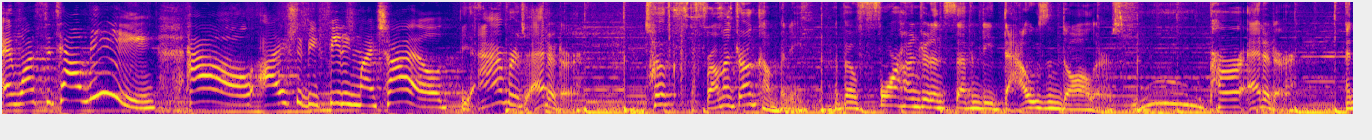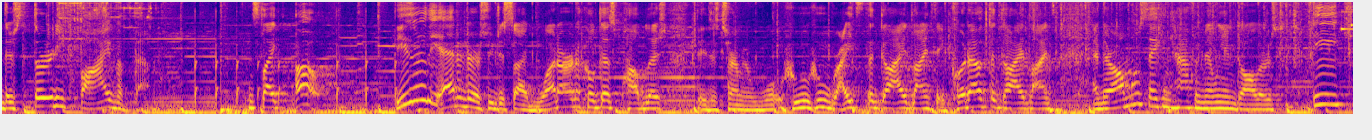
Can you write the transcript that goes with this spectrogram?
and wants to tell me how I should be feeding my child. The average editor took from a drug company about $470,000 per editor, and there's 35 of them. It's like, oh, these are the editors who decide what article gets published. They determine wh- who, who writes the guidelines. They put out the guidelines, and they're almost taking half a million dollars each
